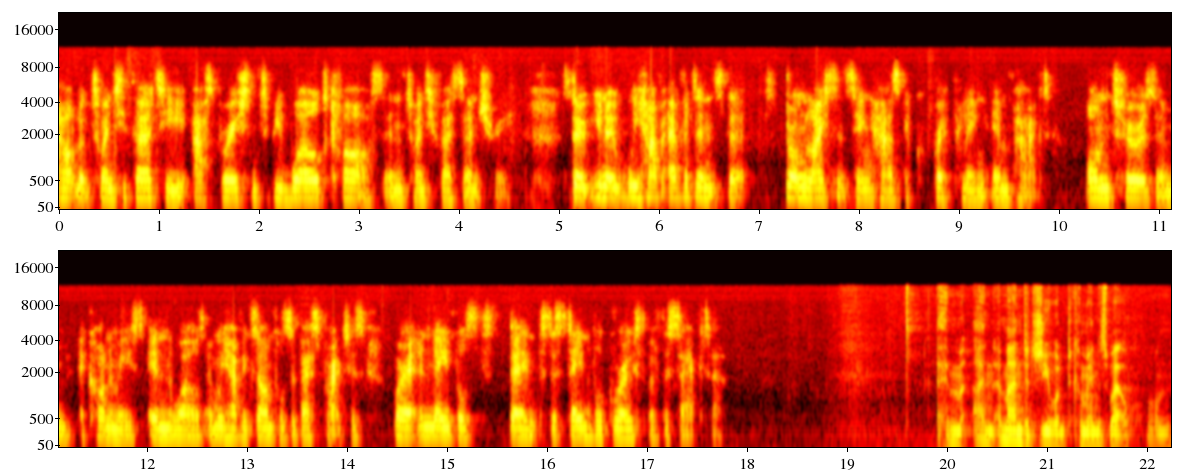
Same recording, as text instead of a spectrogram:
Outlook 2030 aspiration to be world class in the 21st century. So, you know, we have evidence that strong licensing has a crippling impact on tourism economies in the world. And we have examples of best practice where it enables sustainable growth of the sector. Um, and Amanda, do you want to come in as well on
